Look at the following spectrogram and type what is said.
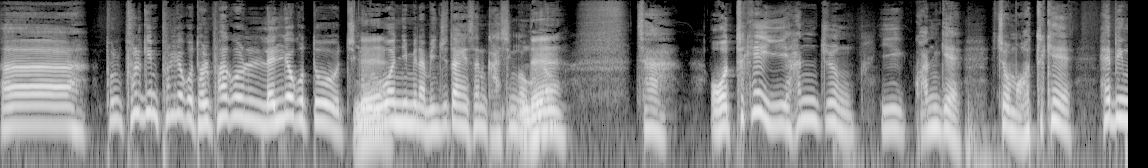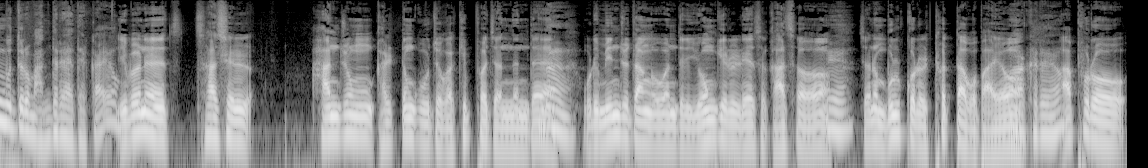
아, 풀, 풀긴 풀려고 돌파구를 내려고 또 지금 네. 의원님이나 민주당에서는 가신 거고요. 네. 자, 어떻게 이 한중 이 관계 좀 어떻게 해빙 무드로 만들어야 될까요? 이번에 사실 한중 갈등 구조가 깊어졌는데 네. 우리 민주당 의원들이 용기를 내서 가서 네. 저는 물꼬를 텄다고 봐요. 아, 그래요? 앞으로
